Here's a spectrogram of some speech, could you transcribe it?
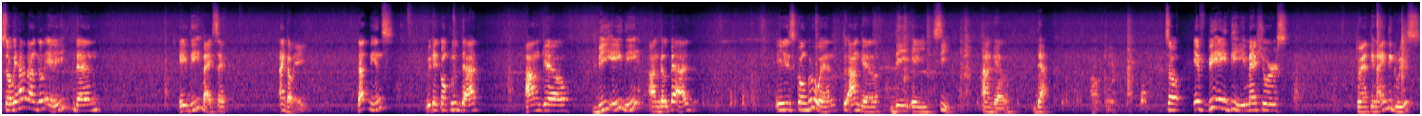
So we have angle A, then AD bisect angle A. That means we can conclude that angle BAD, angle BAD, is congruent to angle DAC, angle DAC. Okay. So if BAD measures 29 degrees,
